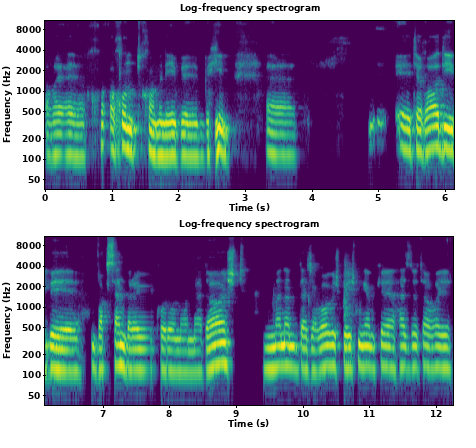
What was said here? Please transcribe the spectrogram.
آقای آخوند خامنه ای بگیم اعتقادی به واکسن برای کرونا نداشت. منم در جوابش بهش میگم که حضرت آقای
